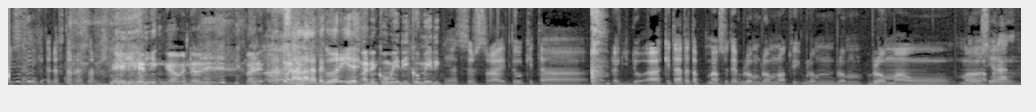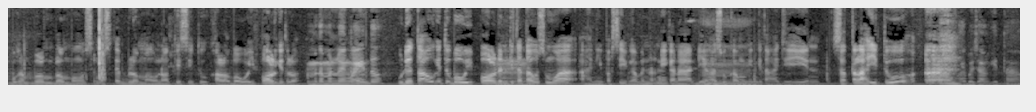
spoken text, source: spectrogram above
bisa nih kita daftar daftar gini Iya, Ini enggak bener nih. Nggak ada- nggak salah kategori ya. nggak ada yang komedi, komedi. ya terus setelah itu kita lagi doa kita tetap maksudnya belum belum noti belum belum belum mau me- apa, Pengusiran. bukan belum belum pengusir maksudnya belum mau notice itu kalau bau wipol gitu loh Teman-teman lu yang lain tuh udah tahu gitu bau wipol dan kita tahu semua ah ini pasti nggak bener nih karena dia nggak suka mungkin kita ngajiin setelah itu Nggak baca Alkitab.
